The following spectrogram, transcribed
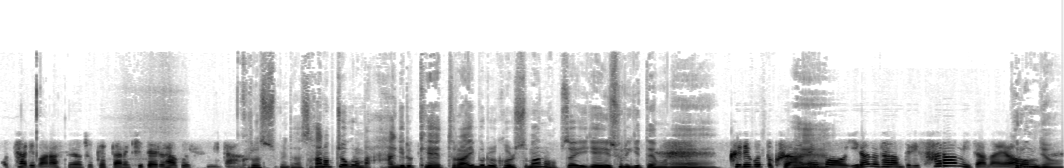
고찰이 많았으면 좋겠다는 기대를 하고 있습니다. 그렇습니다. 산업적으로 막 이렇게 드라이브를 걸 수만은 없어요. 이게 예술이기 때문에. 그리고 또그 예. 안에서 일하는 사람들이 사람이잖아요. 그럼요.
